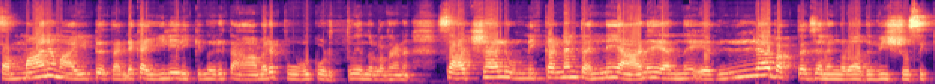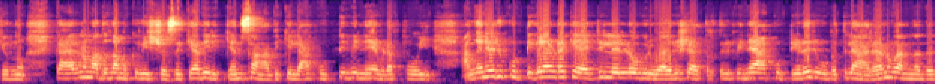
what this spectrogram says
സമ്മാനമായിട്ട് തന്റെ കയ്യിലിരിക്കുന്ന ഒരു താമരപ്പൂവ് കൊടുത്തു എന്നുള്ളതാണ്. സാക്ഷാൽ ഉണ്ണിക്കണ്ണൻ തന്നെയാണ് എന്ന് എല്ലാ ഭക്തജനങ്ങളും അത് വിശ്വസിക്കുന്നു. കാരണം അത് നമുക്ക് വിശ്വസിക്കാതിരിക്കാൻ സാധിക്കില്ല. ആ കുട്ടി പിന്നെ എവിടെ പോയി? അങ്ങനെ ഒരു കുട്ടികളെ അവിടെ കയറ്റില്ലല്ലോ ഗുരുവായൂർ ക്ഷേത്രത്തിൽ. പിന്നെ ആ കുട്ടിയുടെ രൂപത്തിൽ ആരാണ് വന്നത്?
